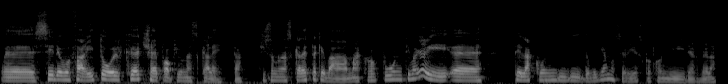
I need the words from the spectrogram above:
eh, se devo fare i talk c'è proprio una scaletta. Ci sono una scaletta che va a macro punti, magari eh, te la condivido, vediamo se riesco a condividervela.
